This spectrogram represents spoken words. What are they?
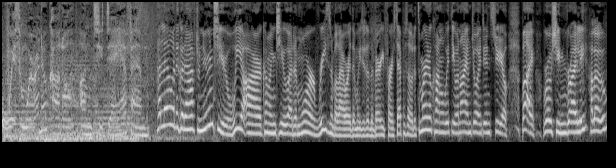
With Muireann O'Connell on Today FM. Hello and a good afternoon to you. We are coming to you at a more reasonable hour than we did in the very first episode. It's Muireann O'Connell with you, and I am joined in studio by Roisin Riley. Hello.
